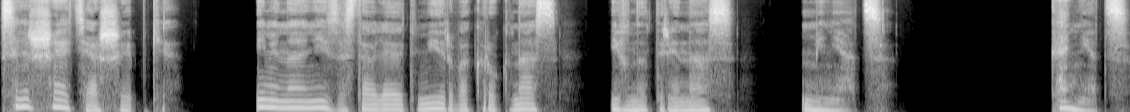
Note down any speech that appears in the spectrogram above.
Совершайте ошибки. Именно они заставляют мир вокруг нас и внутри нас меняться. Конец.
